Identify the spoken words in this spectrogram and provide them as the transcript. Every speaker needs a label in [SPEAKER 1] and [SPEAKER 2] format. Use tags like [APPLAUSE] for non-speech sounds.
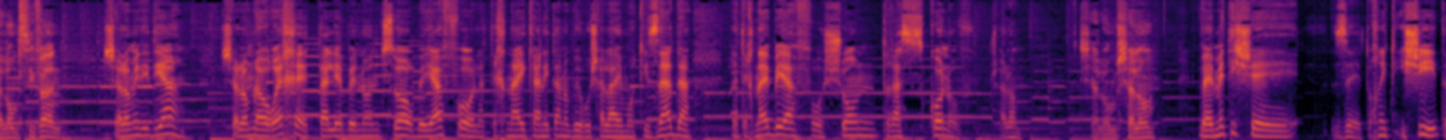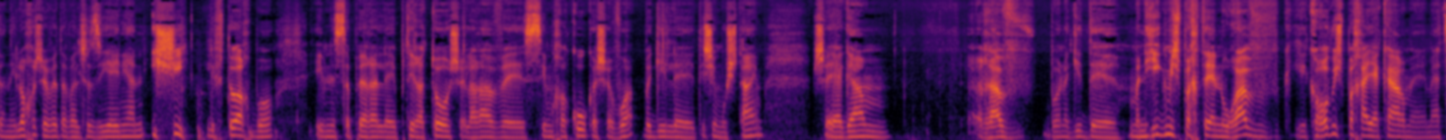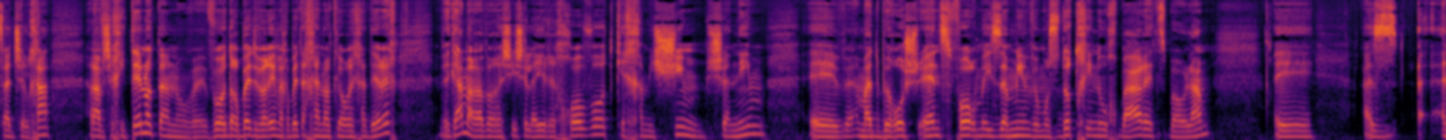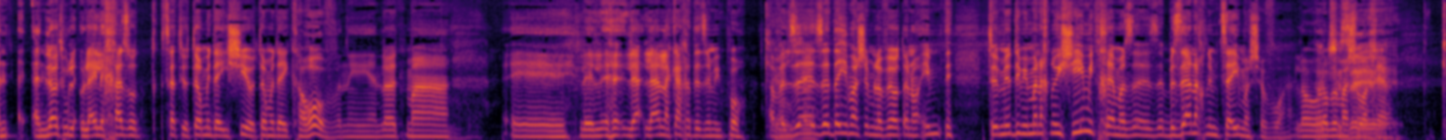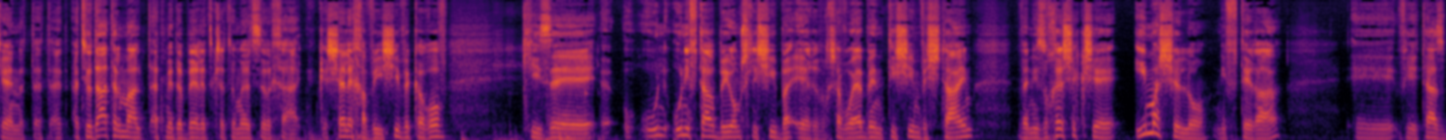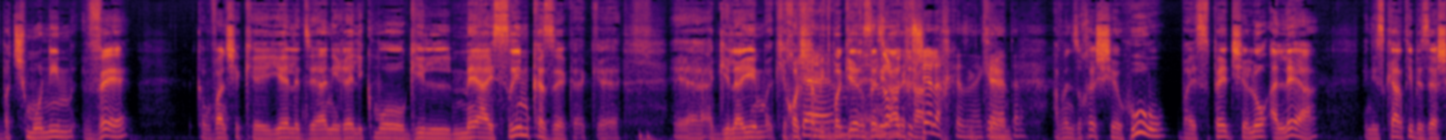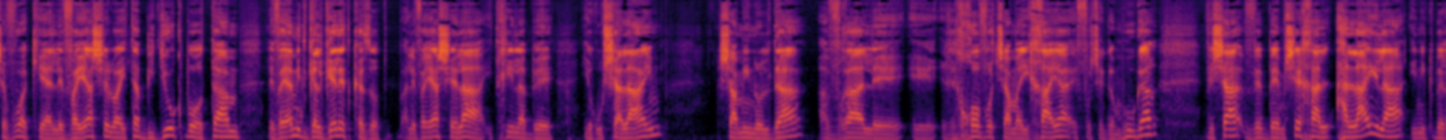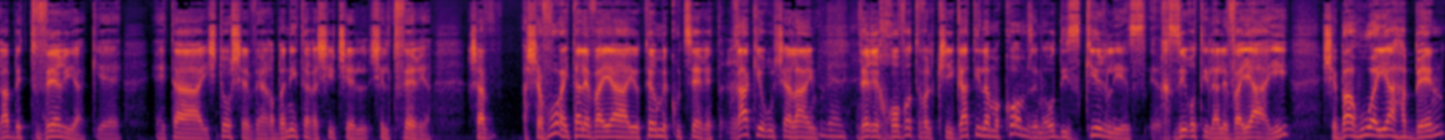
[SPEAKER 1] שלום סיון.
[SPEAKER 2] שלום ידידיה. שלום לעורכת, טליה בן נון צור ביפו, לטכנאי כאן איתנו בירושלים מוטי זאדה, לטכנאי ביפו שון טרסקונוב. שלום.
[SPEAKER 1] שלום, שלום.
[SPEAKER 2] והאמת היא שזה תוכנית אישית, אני לא חושבת אבל שזה יהיה עניין אישי לפתוח בו, אם נספר על אה, פטירתו של הרב אה, שמחה קוק השבוע, בגיל 92, אה, שהיה גם רב, בוא נגיד, אה, מנהיג משפחתנו, רב, קרוב משפחה יקר מהצד שלך, רב שחיתן אותנו ועוד הרבה דברים, הרבה תחנות לאורך הדרך, וגם הרב הראשי של העיר רחובות, כחמישים שנים, אה, ועמד בראש אין ספור מיזמים ומוסדות חינוך בארץ, בעולם. אה, אז אני, אני לא יודעת, אולי לך זאת קצת יותר מדי אישי, יותר מדי קרוב, אני, אני לא יודעת מה... אה, לאן לקחת את זה מפה. כן, אבל זה, די מה שמלווה אותנו. אתם יודעים, אם אנחנו אישיים איתכם, אז זה, בזה אנחנו נמצאים השבוע, לא, לא במשהו אחר.
[SPEAKER 1] כן, את, את, את, את יודעת על מה את מדברת כשאת אומרת שזה לך, קשה לך ואישי וקרוב, כי זה, הוא, הוא נפטר ביום שלישי בערב, עכשיו הוא היה בן 92, ואני זוכר שכשאימא שלו נפטרה, אה, והיא הייתה אז בת 80 ו... כמובן שכילד זה היה נראה לי כמו גיל 120 כזה, הגילאים, ככל שאתה כן, מתבגר זה נראה לך...
[SPEAKER 2] אזור מתושלח כזה, כן. כן.
[SPEAKER 1] אבל אני זוכר שהוא, בהספד שלו עליה, ונזכרתי בזה השבוע, כי הלוויה שלו הייתה בדיוק באותם, לוויה מתגלגלת כזאת. הלוויה שלה התחילה בירושלים, שם היא נולדה, עברה לרחובות, שם היא חיה, איפה שגם הוא גר, וש... ובהמשך ה... הלילה היא נקברה בטבריה, כי היא הייתה אשתו של, והרבנית הראשית של, של טבריה. עכשיו, השבוע הייתה לוויה יותר מקוצרת, רק ירושלים כן. ורחובות, אבל כשהגעתי למקום זה מאוד הזכיר לי, החזיר אותי ללוויה ההיא, שבה הוא היה הבן,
